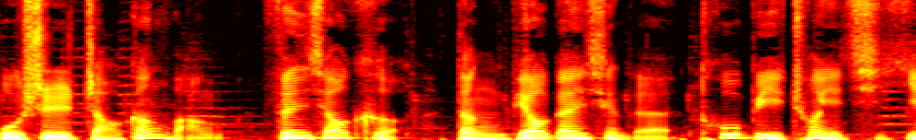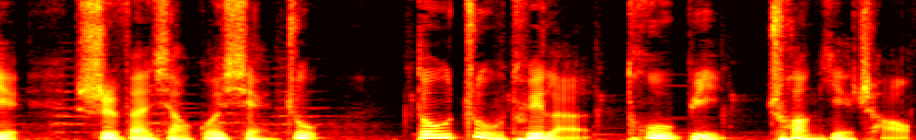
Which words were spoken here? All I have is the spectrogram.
五是找钢网、分销客等标杆性的 To B 创业企业示范效果显著，都助推了 To B 创业潮。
